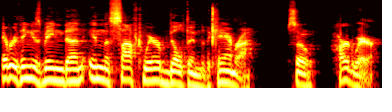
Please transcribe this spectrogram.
Everything is being done in the software built into the camera. So hardware.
